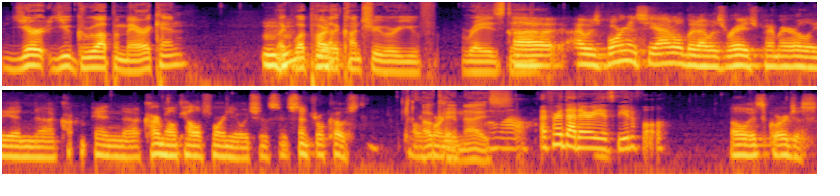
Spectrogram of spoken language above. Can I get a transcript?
you're you grew up American? Mm-hmm. Like what part yeah. of the country were you raised in? Uh, I was born in Seattle, but I was raised primarily in uh, Car- in uh, Carmel, California, which is Central Coast. California. Okay, nice. Oh, wow, I've heard that area is beautiful. Oh, it's gorgeous.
